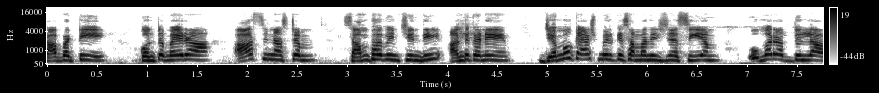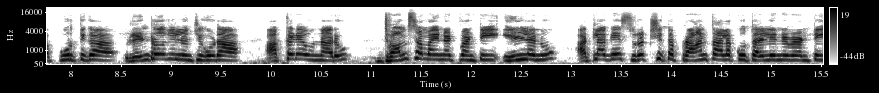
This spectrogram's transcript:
కాబట్టి కొంతమేర ఆస్తి నష్టం సంభవించింది. అందుకనే జమ్మూ కాశ్మీర్కి సంబంధించిన సీఎం ఉమర్ అబ్దుల్లా పూర్తిగా రెండు రోజుల నుంచి కూడా అక్కడే ఉన్నారు. ధ్వంసమైనటువంటి ఇళ్ళను అట్లాగే సురక్షిత ప్రాంతాలకు తరలినటువంటి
